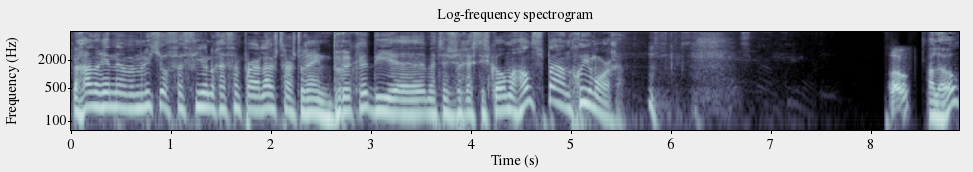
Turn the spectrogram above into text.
We gaan er in een minuutje of vier nog even een paar luisteraars doorheen drukken... die eh, met hun suggesties komen. Hans Spaan, goedemorgen. Hallo? Hallo?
